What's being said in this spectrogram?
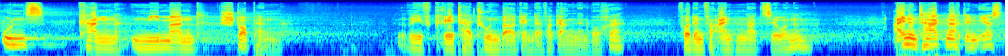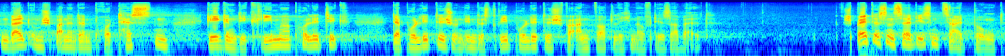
Uns kann niemand stoppen, rief Greta Thunberg in der vergangenen Woche vor den Vereinten Nationen, einen Tag nach den ersten weltumspannenden Protesten gegen die Klimapolitik der politisch und industriepolitisch Verantwortlichen auf dieser Welt. Spätestens seit diesem Zeitpunkt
